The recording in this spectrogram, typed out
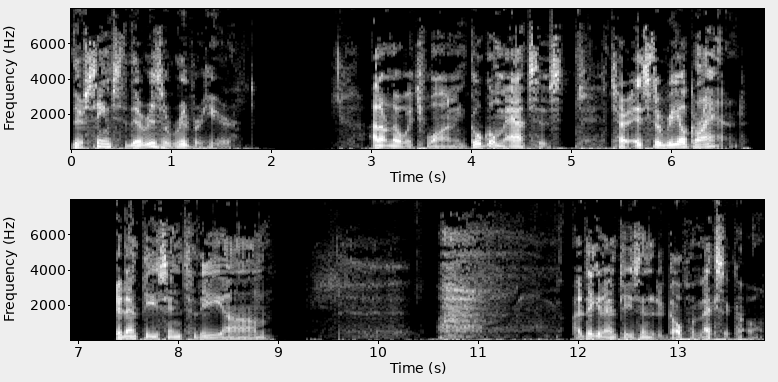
there seems to, there is a river here. I don't know which one. Google Maps is, terrible. it's the Rio Grande. It empties into the, um, I think it empties into the Gulf of Mexico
